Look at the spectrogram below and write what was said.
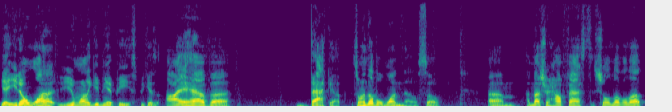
Yeah, you don't want. You don't want to give me a piece because I have a backup. It's only level one though, so um, I'm not sure how fast she'll level up,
